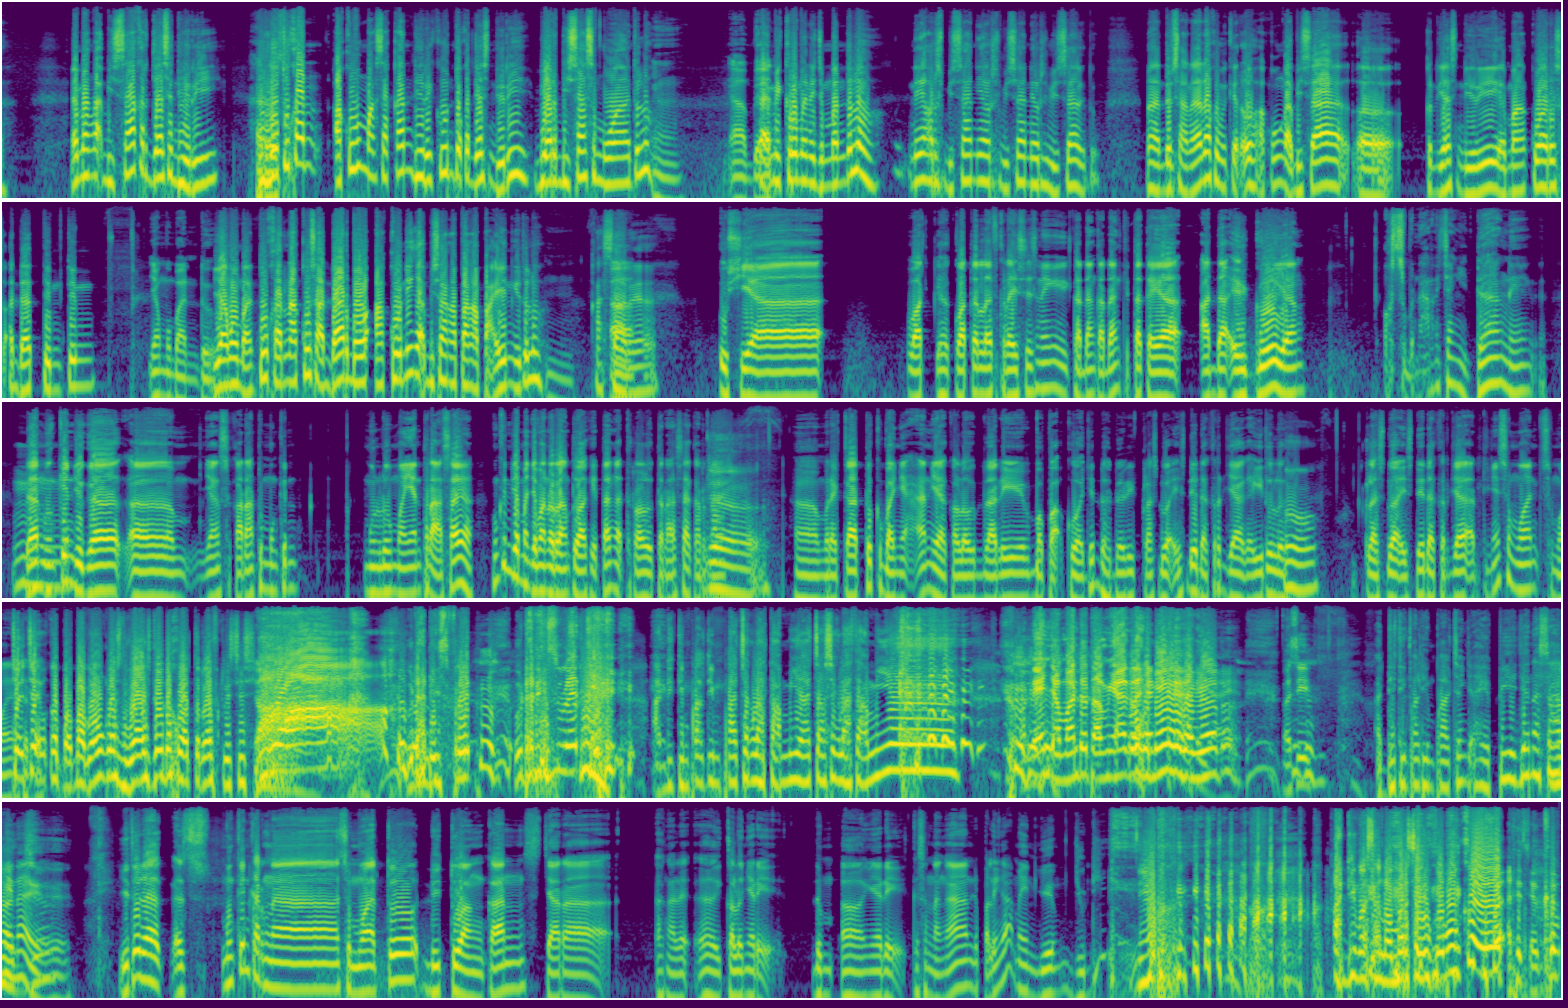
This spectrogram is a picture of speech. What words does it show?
emang nggak bisa kerja sendiri. Dulu tuh kan aku memaksakan diriku untuk kerja sendiri biar bisa semua itu loh. Hmm. Ya, kayak biar micromanagement dulu loh. Ini harus bisa nih harus bisa nih harus bisa gitu. Nah dari sana aku mikir oh aku nggak bisa eh, kerja sendiri. Emang aku harus ada tim-tim yang membantu. Yang membantu karena aku sadar bahwa aku nih nggak bisa ngapa-ngapain gitu loh. Hmm. kasarnya. Usia what quarter life crisis nih kadang-kadang kita kayak ada ego yang oh sebenarnya cang idang nih. Dan Hmm. mungkin juga em, yang sekarang tuh mungkin lumayan terasa ya. Mungkin zaman-zaman orang tua kita nggak terlalu terasa karena ya eh, mereka tuh kebanyakan ya kalau dari bapakku aja udah dari kelas 2 SD udah kerja kayak gitu loh. Oh. Kelas 2 SD udah kerja artinya semua semua yang cek cek ke bapak kamu kelas 2 SD udah quarter life crisis Ah. udah di spread udah di spread adi timpal timpal cang lah Tamia cang sing lah Tamia Nen zaman tuh Tamiya Oh, bener, Tamiya tuh. Masih Adi timpal-timpal cang ya happy aja nasarin Aja. aja. Itu udah mungkin karena semua itu dituangkan secara eh, eh, kalau nyari dem- eh, nyari kesenangan paling nggak main game judi. Adi masa nomor sebuku-buku. ada cukup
